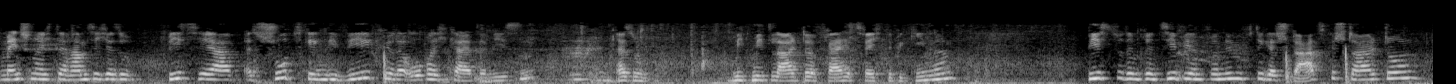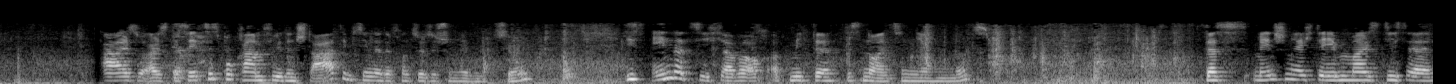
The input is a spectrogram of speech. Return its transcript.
Menschenrechte haben sich also bisher als Schutz gegen die Willkür der Obrigkeit erwiesen, also mit Mittelalter Freiheitsrechte beginnen bis zu den Prinzipien vernünftiger Staatsgestaltung, also als Gesetzesprogramm für den Staat im Sinne der Französischen Revolution. Dies ändert sich aber auch ab Mitte des 19. Jahrhunderts, dass Menschenrechte eben als diese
